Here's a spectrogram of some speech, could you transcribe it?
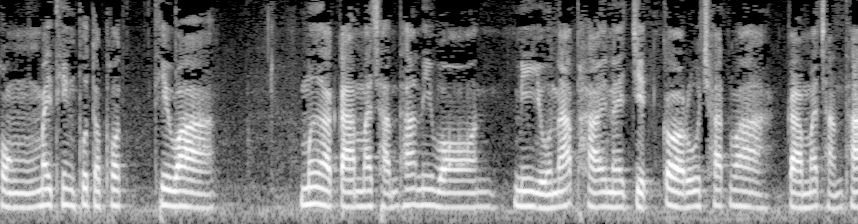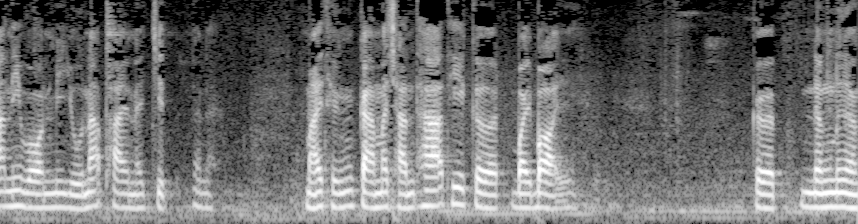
คงไม่ทิ้งพุทธพจน์ที่ว่า เมื่อการมาฉันทานิวรณ์มีอยู่ณภายในจิตก็รู้ชัดว่าการมาฉันทานิวรณ์มีอยู่ณภายในจิตนั่นแหละหมายถึงการมาฉันทะที่เกิดบ่อยๆ เกิดเนือง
